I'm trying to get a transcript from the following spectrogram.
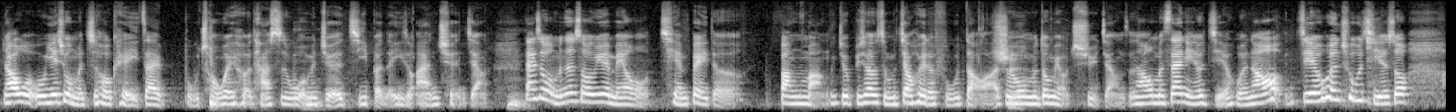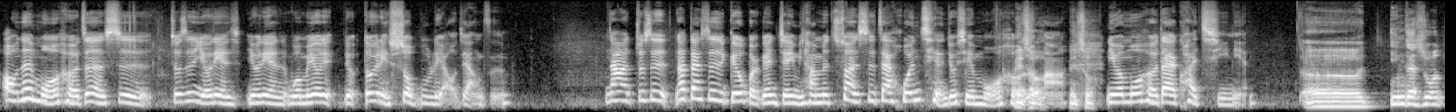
然后我我也许我们之后可以再补充为何它是我们觉得基本的一种安全这样。但是我们那时候因为没有前辈的帮忙，就比较什么教会的辅导啊，所以我们都没有去这样子。然后我们三年就结婚，然后结婚初期的时候，哦，那磨合真的是就是有点有点，我们有点有都有点受不了这样子。那就是那，但是 Gilbert 跟 Jamie 他们算是在婚前就先磨合了吗？没错，你们磨合大概快七年。呃，应该说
